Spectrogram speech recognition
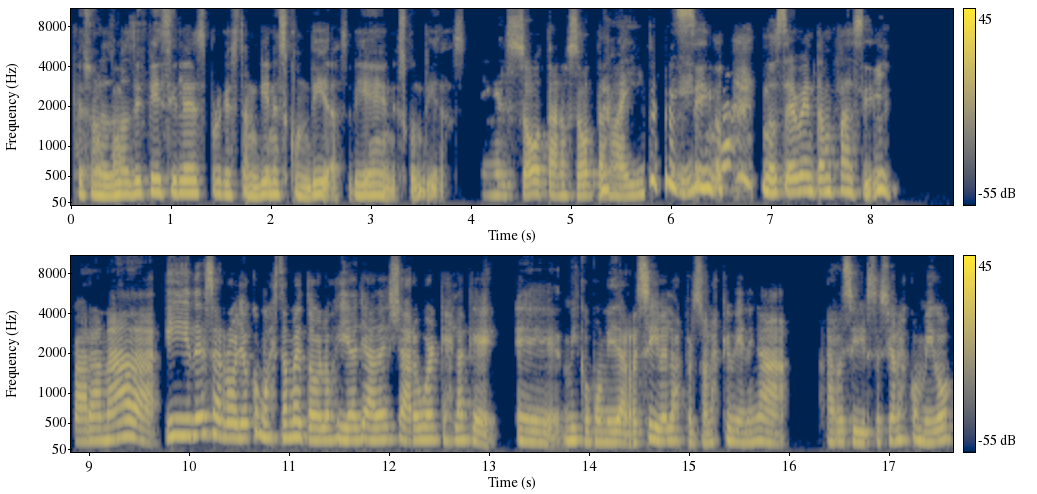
que son las más difíciles porque están bien escondidas, bien escondidas. En el sótano, sótano ahí. sí, no, no se ven tan fácil. Para nada. Y desarrollo como esta metodología ya de Shadowwork, que es la que eh, mi comunidad recibe, las personas que vienen a, a recibir sesiones conmigo,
